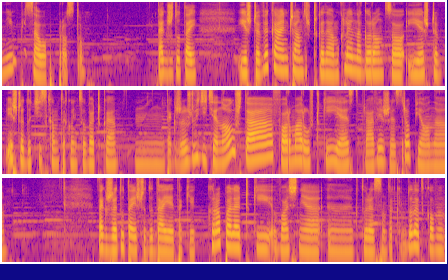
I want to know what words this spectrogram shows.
nim pisało po prostu. Także tutaj Jeszcze wykańczam, troszeczkę dałam kleju na gorąco i jeszcze, jeszcze dociskam tę końcóweczkę. Mm, także już widzicie, no już ta forma różdżki jest prawie że zrobiona. Także tutaj jeszcze dodaję takie kropeleczki właśnie, y, które są takim dodatkowym,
